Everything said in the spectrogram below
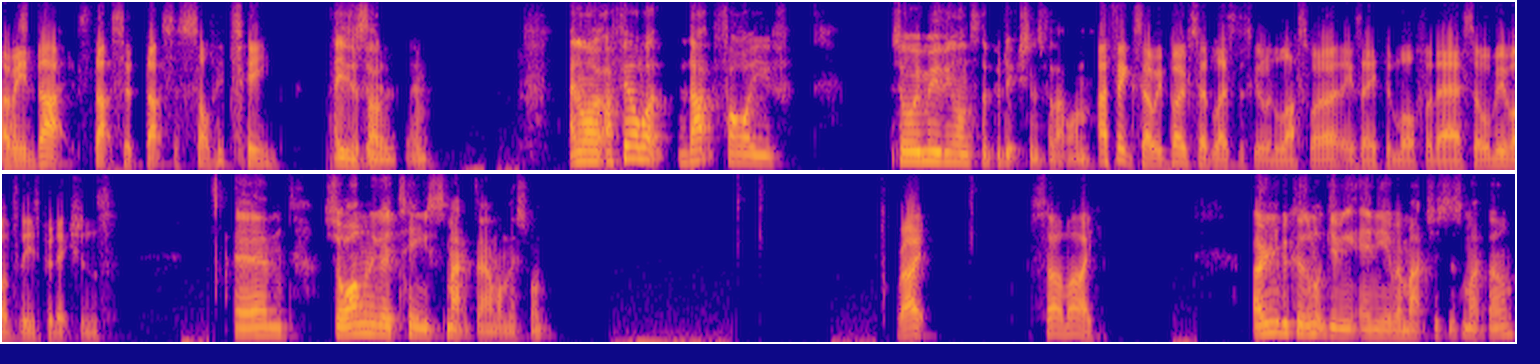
I mean, that's that's a that's a solid team. He's a solid team. And like I feel like that five. So we're moving on to the predictions for that one. I think so. We both said Lesnar's going to win the last one. I don't think there's anything more for there. So we'll move on to these predictions. Um, so I'm going to go Team SmackDown on this one. Right. So am I. Only because I'm not giving any of the matches to SmackDown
